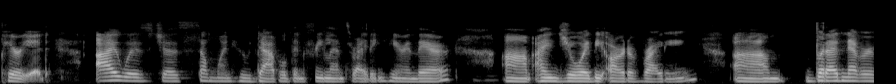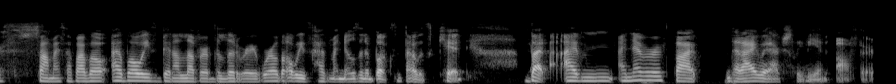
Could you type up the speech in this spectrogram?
Period. I was just someone who dabbled in freelance writing here and there. Um, I enjoy the art of writing. Um, but I never saw myself. I've, I've always been a lover of the literary world, always had my nose in a book since I was a kid. But I've, I never thought that I would actually be an author.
